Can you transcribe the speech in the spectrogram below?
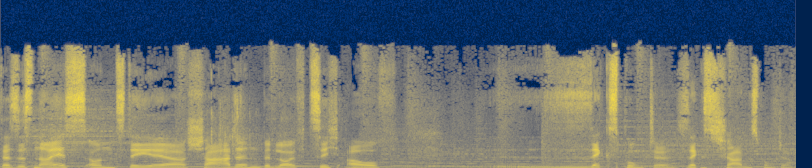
Das ist nice und der Schaden beläuft sich auf 6 Punkte. 6 Schadenspunkte.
